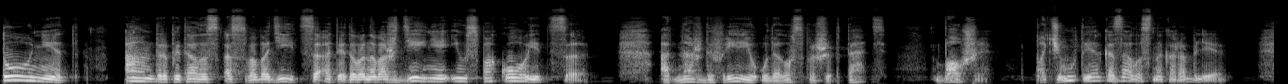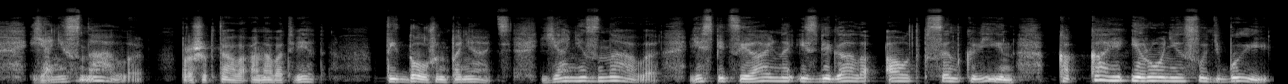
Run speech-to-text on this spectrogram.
тонет. Андра пыталась освободиться от этого наваждения и успокоиться. Однажды Фрею удалось прошептать «Боже!» Почему ты оказалась на корабле?» «Я не знала», — прошептала она в ответ. «Ты должен понять, я не знала. Я специально избегала Аутпсен-Квин. Какая ирония судьбы!»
